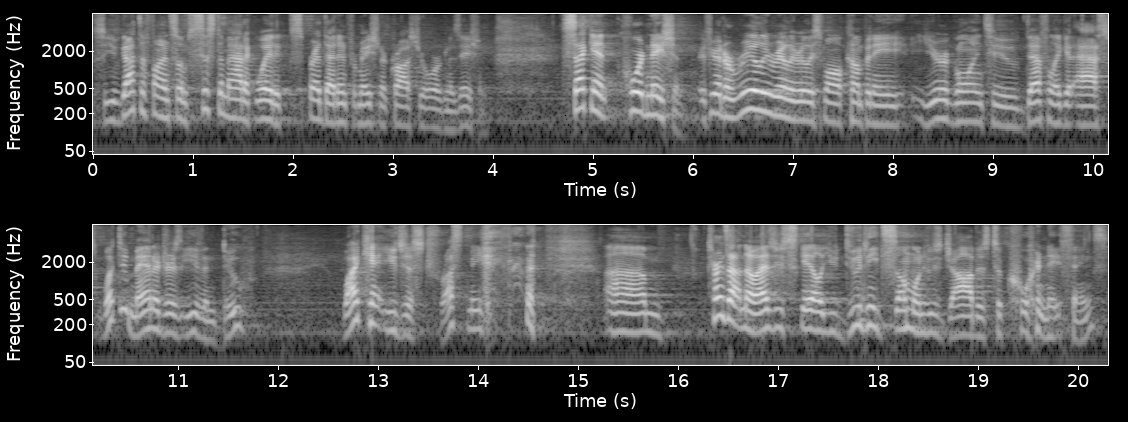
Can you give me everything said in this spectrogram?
So you've got to find some systematic way to spread that information across your organization. Second, coordination. If you're at a really, really, really small company, you're going to definitely get asked, what do managers even do? Why can't you just trust me? um, turns out, no, as you scale, you do need someone whose job is to coordinate things.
